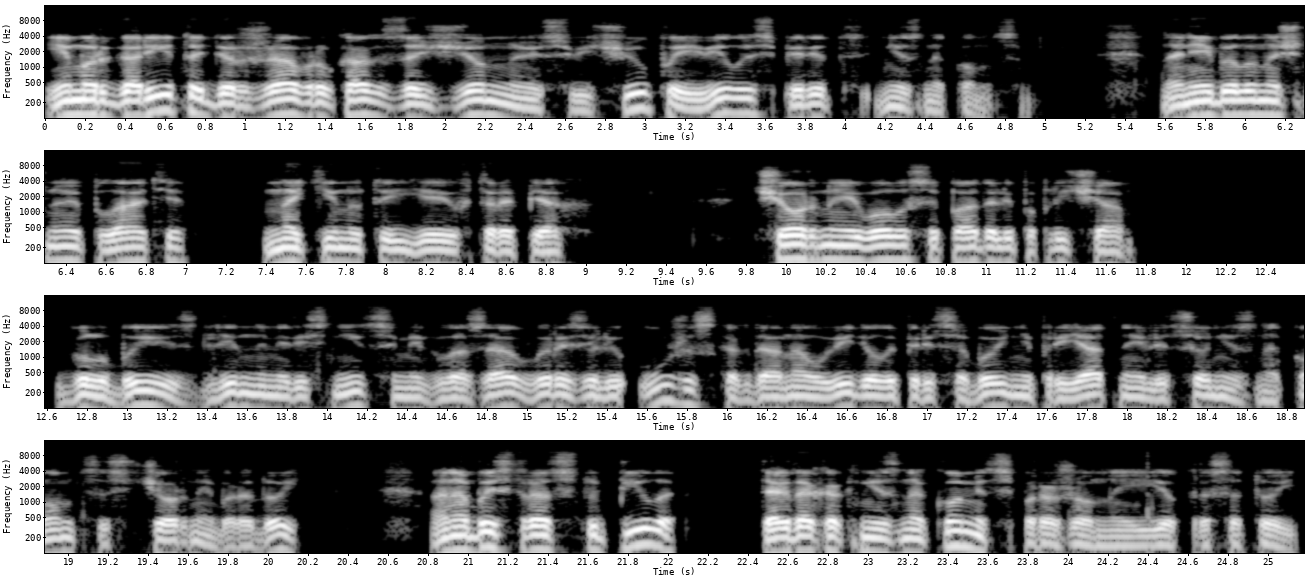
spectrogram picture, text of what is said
и Маргарита, держа в руках зажженную свечу, появилась перед незнакомцем. На ней было ночное платье, накинутое ею в торопях. Черные волосы падали по плечам. Голубые, с длинными ресницами глаза выразили ужас, когда она увидела перед собой неприятное лицо незнакомца с черной бородой. Она быстро отступила, тогда как незнакомец, пораженный ее красотой,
